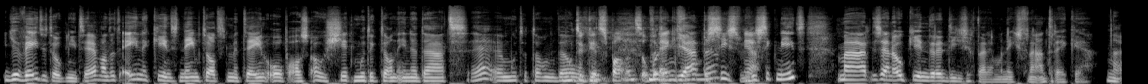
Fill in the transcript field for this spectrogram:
Je weet het ook niet, hè? Want het ene kind neemt dat meteen op als: oh shit, moet ik dan inderdaad, hè? Moet het dan wel? Moet ik dit spannend of eng ik, Ja, vinden? precies. Ja. Wist ik niet. Maar er zijn ook kinderen die zich daar helemaal niks van aantrekken. Nee.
